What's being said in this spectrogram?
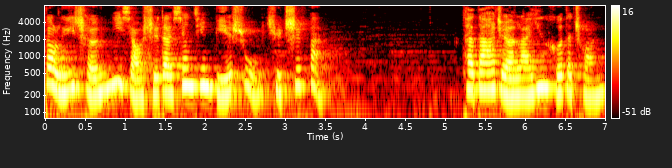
到离城一小时的乡间别墅去吃饭。他搭着莱茵河的船。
